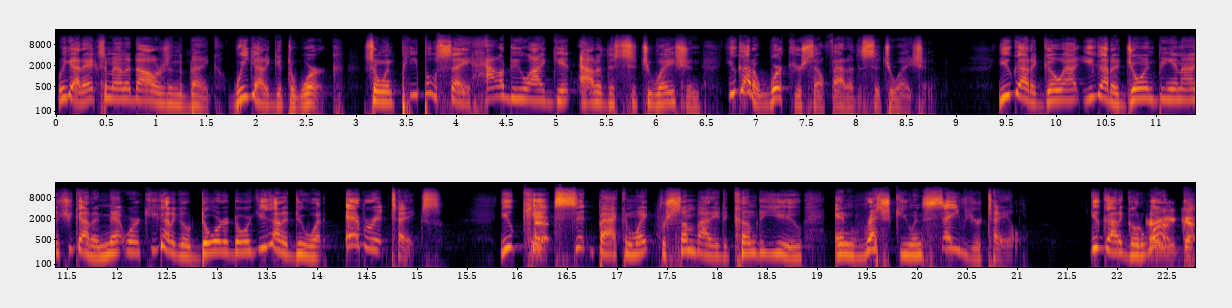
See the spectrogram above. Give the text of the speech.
we got X amount of dollars in the bank. We got to get to work. So when people say, How do I get out of this situation? You got to work yourself out of the situation. You got to go out. You got to join BNIs. You got to network. You got to go door to door. You got to do whatever it takes. You can't sit back and wait for somebody to come to you and rescue and save your tail. You got to go to work. go.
